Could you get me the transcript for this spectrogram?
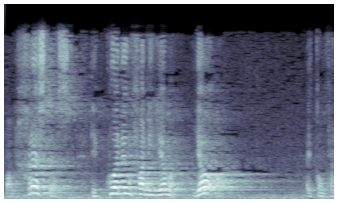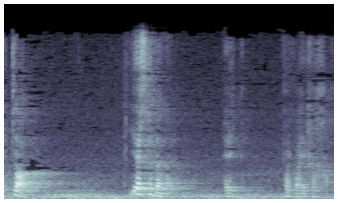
Want Christus, die koning van die hemel, ja, hy kom verklaar. Die eerste ding het verbygegaan.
